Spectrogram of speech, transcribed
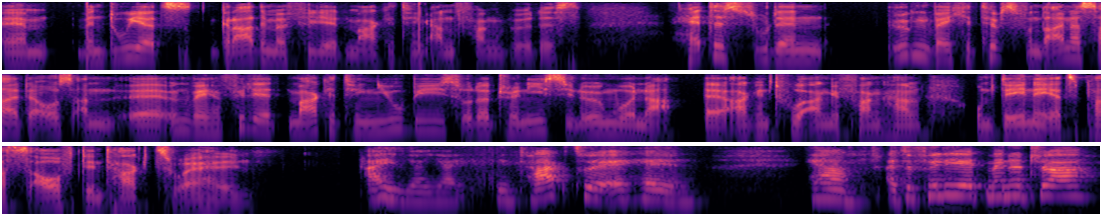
Ähm, wenn du jetzt gerade im Affiliate-Marketing anfangen würdest, hättest du denn irgendwelche Tipps von deiner Seite aus an äh, irgendwelche Affiliate-Marketing-Newbies oder Trainees, die irgendwo in einer äh, Agentur angefangen haben, um denen jetzt, pass auf, den Tag zu erhellen? Eieiei, den Tag zu erhellen. Ja, als Affiliate Manager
